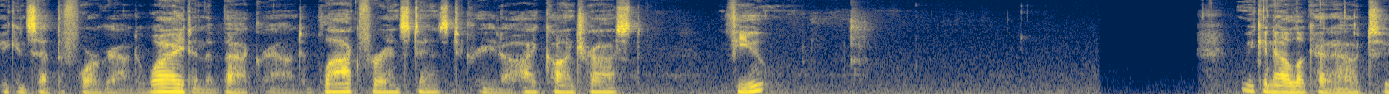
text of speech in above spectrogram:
We can set the foreground to white and the background to black, for instance, to create a high contrast view. We can now look at how to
